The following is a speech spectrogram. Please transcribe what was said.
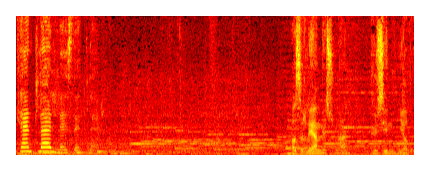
Kentler Lezzetler. Hazırlayan ve sunan Güzin Yalın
